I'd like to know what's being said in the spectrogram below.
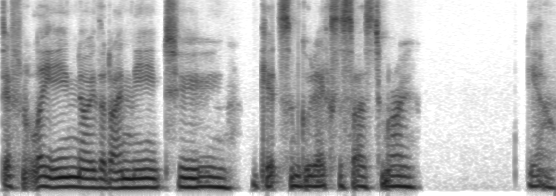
definitely know that I need to get some good exercise tomorrow. Yeah.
